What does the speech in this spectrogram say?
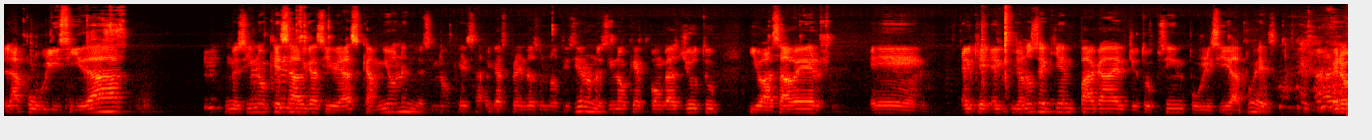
la publicidad, no es sino que salgas y veas camiones, no es sino que salgas, prendas un noticiero, no es sino que pongas YouTube y vas a ver, eh, el que, el- yo no sé quién paga el YouTube sin publicidad, pues, pero,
